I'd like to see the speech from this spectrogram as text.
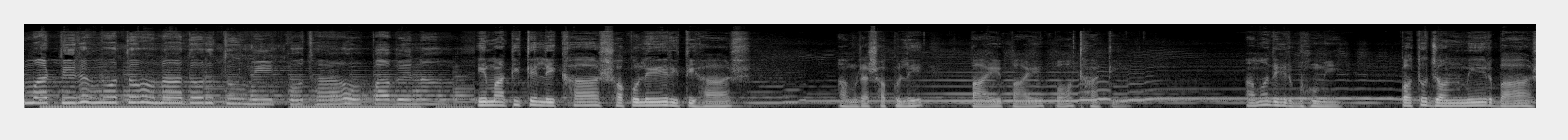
মাটির মতো আদর তুমি কোথাও পাবে না। এ মাটিতে লেখা সকলের ইতিহাস। আমরা সকলে পায়ে পায়ে পথ হাঁটি। আমাদের ভূমি কত জন্মের বাস,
